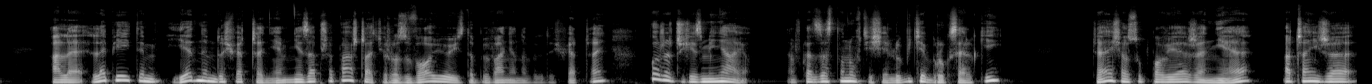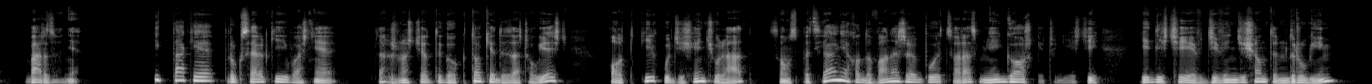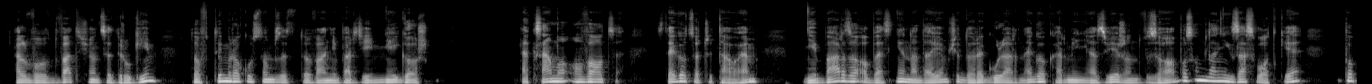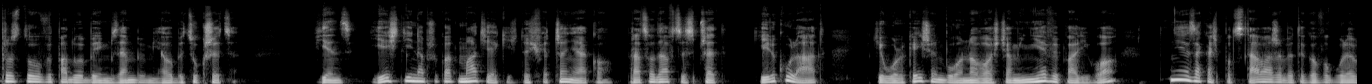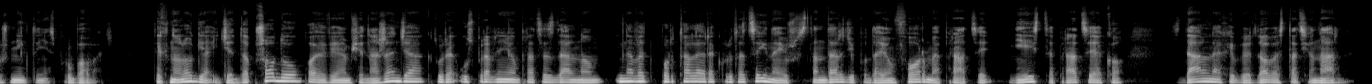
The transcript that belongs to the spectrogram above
ale lepiej tym jednym doświadczeniem nie zaprzepaszczać rozwoju i zdobywania nowych doświadczeń, bo rzeczy się zmieniają. Na przykład zastanówcie się, lubicie brukselki? Część osób powie, że nie, a część, że bardzo nie. I takie brukselki właśnie, w zależności od tego, kto kiedy zaczął jeść, od kilkudziesięciu lat są specjalnie hodowane, żeby były coraz mniej gorzkie. Czyli jeśli jedliście je w 92 albo w 2002, to w tym roku są zdecydowanie bardziej mniej gorzkie. Tak samo owoce. Z tego co czytałem, nie bardzo obecnie nadają się do regularnego karmienia zwierząt w zoo, bo są dla nich za słodkie i po prostu wypadłyby im zęby, miałyby cukrzycę. Więc jeśli na przykład macie jakieś doświadczenia jako pracodawcy sprzed kilku lat, gdzie workation było nowością i nie wypaliło, nie jest jakaś podstawa, żeby tego w ogóle już nigdy nie spróbować. Technologia idzie do przodu, pojawiają się narzędzia, które usprawniają pracę zdalną i nawet portale rekrutacyjne już w standardzie podają formę pracy, miejsce pracy jako zdalne, hybrydowe, stacjonarne.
